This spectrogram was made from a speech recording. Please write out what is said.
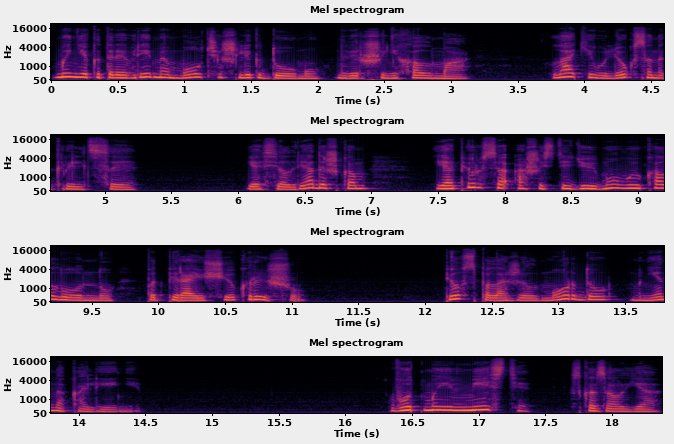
Мы некоторое время молча шли к дому на вершине холма. Лаки улегся на крыльце. Я сел рядышком и оперся о шестидюймовую колонну, подпирающую крышу. Пес положил морду мне на колени. «Вот мы и вместе», — сказал я.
